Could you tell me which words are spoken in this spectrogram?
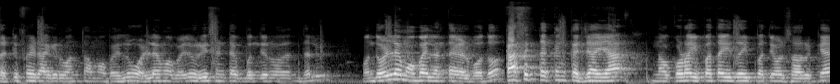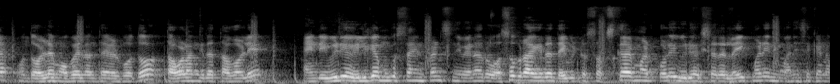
ಸರ್ಟಿಫೈಡ್ ಆಗಿರುವಂತ ಮೊಬೈಲು ಒಳ್ಳೆ ಮೊಬೈಲು ರೀಸೆಂಟ್ ಆಗಿ ಬಂದಿರೋದ್ರಲ್ಲಿ ಒಂದು ಒಳ್ಳೆ ಮೊಬೈಲ್ ಅಂತ ಹೇಳ್ಬೋದು. ಕಾಸಿಗೆ ತಕ್ಕಂಗೆ ಕಜ್ಜಾಯ, ನಾವು ಕೊಡೋ ಇಪ್ಪತ್ತೈದು, ಇಪ್ಪತ್ತೇಳು ಸಾವಿರಕ್ಕೆ ಒಂದು ಒಳ್ಳೆ ಮೊಬೈಲ್ ಅಂತ ಹೇಳ್ಬೋದು. ತಗೊಳಂಗಿದೆ ತಗೊಳ್ಳಿ. ಆ್ಯಂಡ್ ಈ ವಿಡಿಯೋ ಇಲ್ಲಿಗೆ ಮುಗಿಸ್ತಾ ಇದ್ದೀನಿ ಫ್ರೆಂಡ್ಸ್ ನೀವೇನಾದ್ರು ಹೊಸಬ್ರಾಗಿರೋ ದಯವಿಟ್ಟು ಸಬ್ಸ್ಕ್ರೈಬ್ ಮಾಡ್ಕೊಳ್ಳಿ. ವಿಡಿಯೋ ಇಷ್ಟ ಲೈಕ್ ಮಾಡಿ, ನಿಮ್ಮ ಅನಿಸಿಕೆನ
